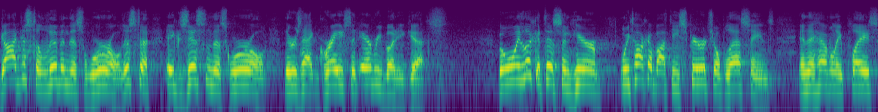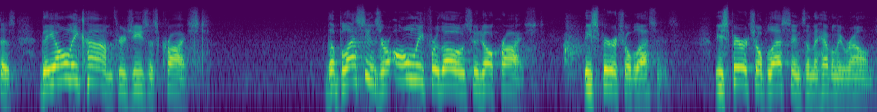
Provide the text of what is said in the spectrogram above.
God just to live in this world, just to exist in this world, there's that grace that everybody gets. But when we look at this in here, we talk about these spiritual blessings, in the heavenly places. They only come through Jesus Christ. The blessings are only for those who know Christ, these spiritual blessings, these spiritual blessings in the heavenly realms.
